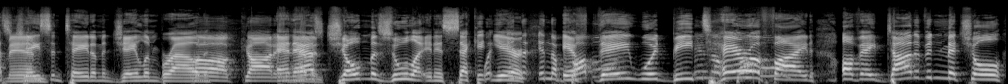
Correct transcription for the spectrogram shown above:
Ask man. Jayson Tatum and Jaylen Brown. Oh God! and heaven. ask Joe Mazzulla in his second Wait, year in the- in the if bubble? they would be In the terrified of a Donovan Mitchell,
